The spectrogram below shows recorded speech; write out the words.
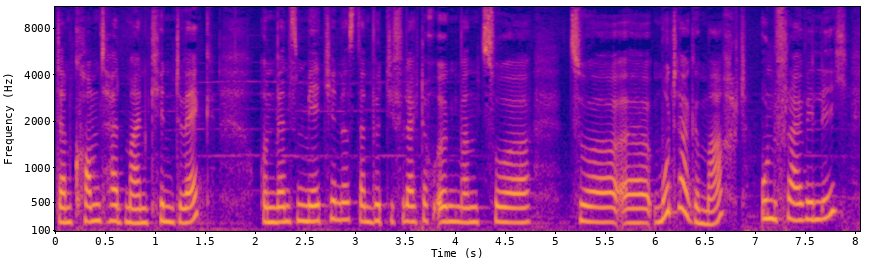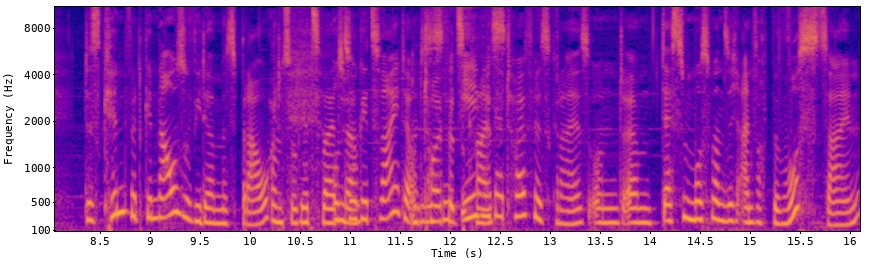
dann kommt halt mein Kind weg. Und wenn es ein Mädchen ist, dann wird die vielleicht auch irgendwann zur, zur äh, Mutter gemacht, unfreiwillig das Kind wird genauso wieder missbraucht. Und so geht's weiter. Und so geht's weiter. Und, und das ist ein ewiger Teufelskreis. Und ähm, dessen muss man sich einfach bewusst sein.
